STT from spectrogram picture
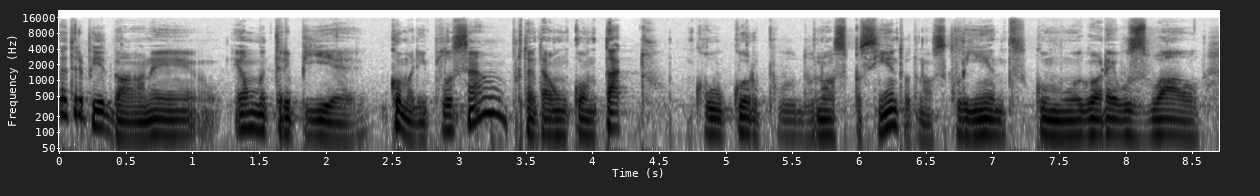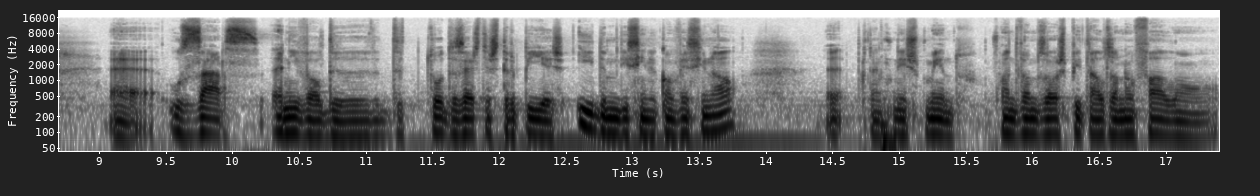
A terapia de Bowen é, é uma terapia com manipulação, portanto há um contacto com o corpo do nosso paciente ou do nosso cliente, como agora é usual uh, usar-se a nível de, de, todas estas terapias e da medicina convencional. Uh, portanto, neste momento, quando vamos ao hospital, já não falam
